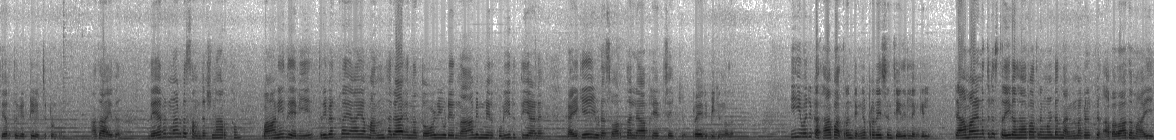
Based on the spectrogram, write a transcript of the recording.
ചേർത്ത് കെട്ടിവെച്ചിട്ടുണ്ട്. അതായത് ദേവന്മാരുടെ സംരക്ഷണാർത്ഥം വാണീദേവിയെ ത്രിവക്രയായ മന്ധര എന്ന തോഴിയുടെ നാവിന്മേൽ കുടിയിരുത്തിയാണ് കൈകേയിയുടെ സ്വാർത്ഥലാഭേച്ഛയ്ക്ക് പ്രേരിപ്പിക്കുന്നത്. ഈ ഒരു കഥാപാത്രം രംഗപ്രവേശം ചെയ്തില്ലെങ്കിൽ രാമായണത്തിലെ സ്ത്രീ കഥാപാത്രങ്ങളുടെ നന്മകൾക്ക് അപവാദമായി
